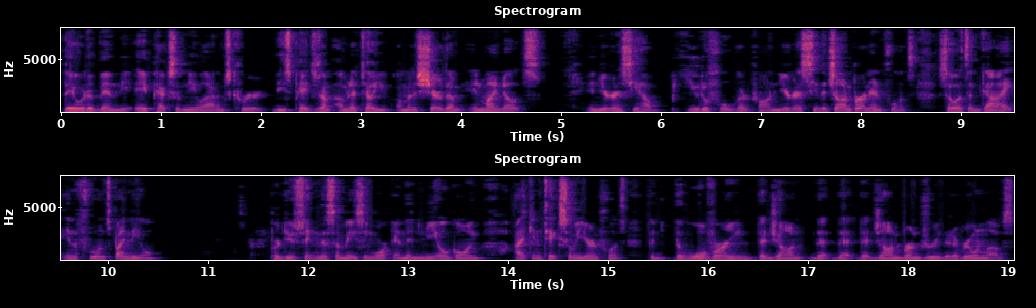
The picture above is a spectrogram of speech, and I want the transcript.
they would have been the apex of Neal Adams' career. These pages, I'm, I'm going to tell you, I'm going to share them in my notes. And you're going to see how beautiful they're drawn. You're going to see the John Byrne influence. So it's a guy influenced by Neal producing this amazing work and then Neal going, I can take some of your influence. The, the Wolverine that John, that, that, that John Byrne drew that everyone loves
